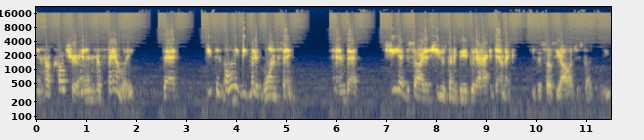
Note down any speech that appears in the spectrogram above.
in her culture and in her family that you can only be good at one thing. And that she had decided she was going to be a good academic. She's a sociologist, I believe.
